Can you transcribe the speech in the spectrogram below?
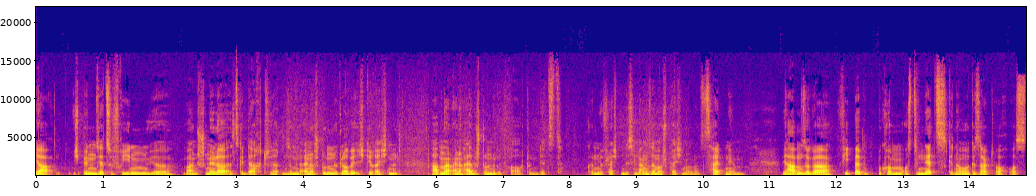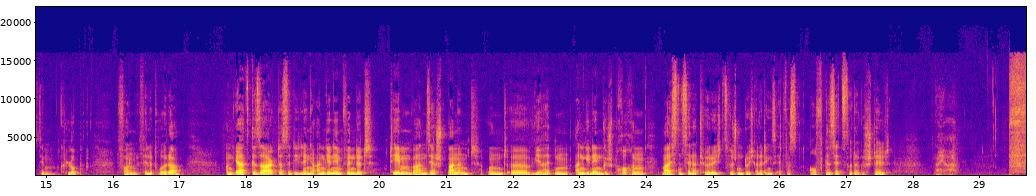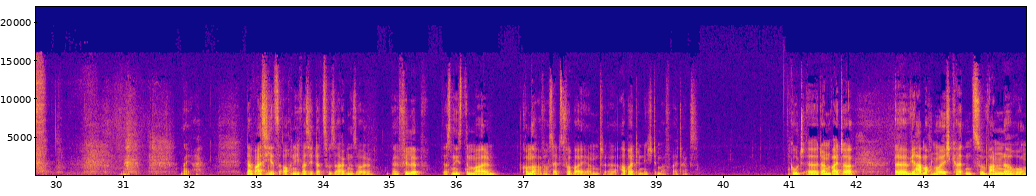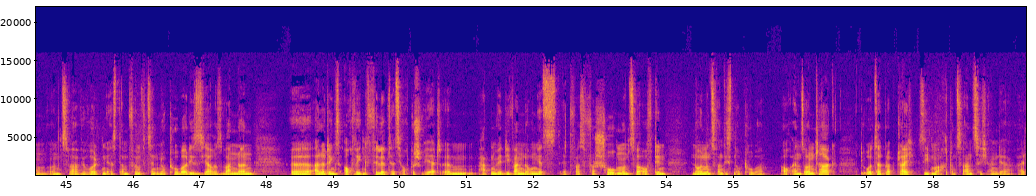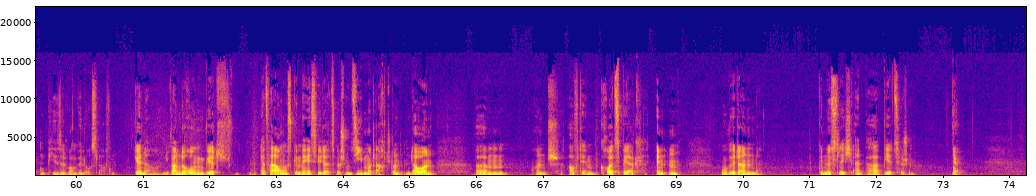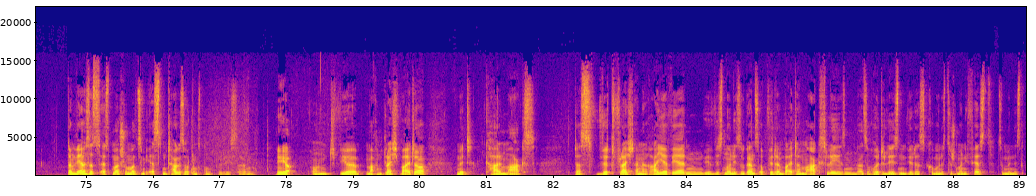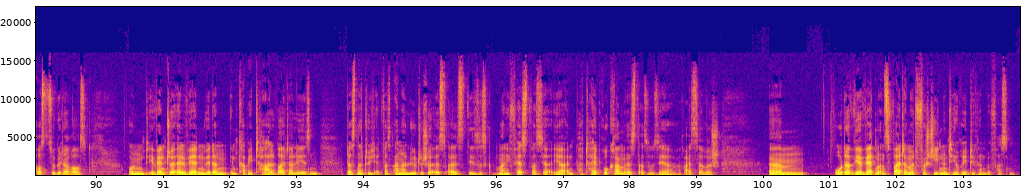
Ja, ich bin sehr zufrieden. Wir waren schneller als gedacht. Wir hatten so mit einer Stunde, glaube ich, gerechnet, haben dann eine halbe Stunde gebraucht und jetzt können wir vielleicht ein bisschen langsamer sprechen und uns Zeit nehmen. Wir haben sogar Feedback bekommen aus dem Netz, genauer gesagt auch aus dem Club von Philipp Röder. Und er hat gesagt, dass er die Länge angenehm findet. Themen waren sehr spannend und äh, wir hätten angenehm gesprochen, meistens sehr natürlich, zwischendurch allerdings etwas aufgesetzt oder gestellt. Naja, naja, da weiß ich jetzt auch nicht, was ich dazu sagen soll. Äh, Philipp, das nächste Mal komm doch einfach selbst vorbei und äh, arbeite nicht immer freitags. Gut, äh, dann weiter. Äh, wir haben auch Neuigkeiten zur Wanderung. Und zwar, wir wollten erst am 15. Oktober dieses Jahres wandern. Äh, allerdings auch wegen Philipp, der sich auch beschwert, ähm, hatten wir die Wanderung jetzt etwas verschoben und zwar auf den 29. Oktober. Auch ein Sonntag. Die Uhrzeit bleibt gleich, 7.28 Uhr an der alten Piesel wollen wir loslaufen. Genau, die Wanderung wird erfahrungsgemäß wieder zwischen sieben und acht Stunden dauern ähm, und auf dem Kreuzberg enden, wo wir dann genüsslich ein paar Bier zischen. Ja. Dann wäre es jetzt erstmal schon mal zum ersten Tagesordnungspunkt, würde ich sagen. Ja. Und wir machen gleich weiter mit Karl Marx. Das wird vielleicht eine Reihe werden. Wir wissen noch nicht so ganz, ob wir dann weiter Marx lesen. Also heute lesen wir das Kommunistische Manifest, zumindest Auszüge daraus. Und eventuell werden wir dann im Kapital weiterlesen, das natürlich etwas analytischer ist als dieses Manifest, was ja eher ein Parteiprogramm ist, also sehr reißerisch. Ähm, oder wir werden uns weiter mit verschiedenen Theoretikern befassen.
